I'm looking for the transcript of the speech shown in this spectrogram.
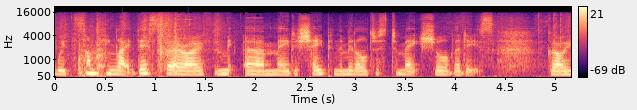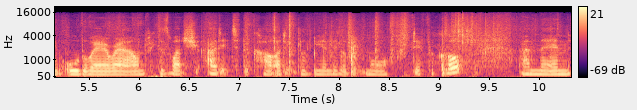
with something like this where I've um, made a shape in the middle just to make sure that it's going all the way around because once you add it to the card it'll be a little bit more difficult and then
